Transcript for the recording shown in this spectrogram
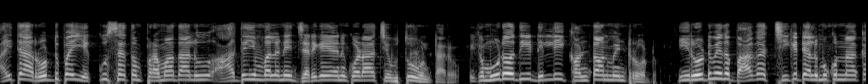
అయితే ఆ రోడ్డుపై ఎక్కువ శాతం ప్రమాదాలు ఆదాయం వల్లనే జరిగాయని కూడా చెబుతూ ఉంటారు. ఇక మూడోది ఢిల్లీ కంటోన్మెంట్ రోడ్డు. ఈ రోడ్డు మీద బాగా చీకటి అలుముకున్నాక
